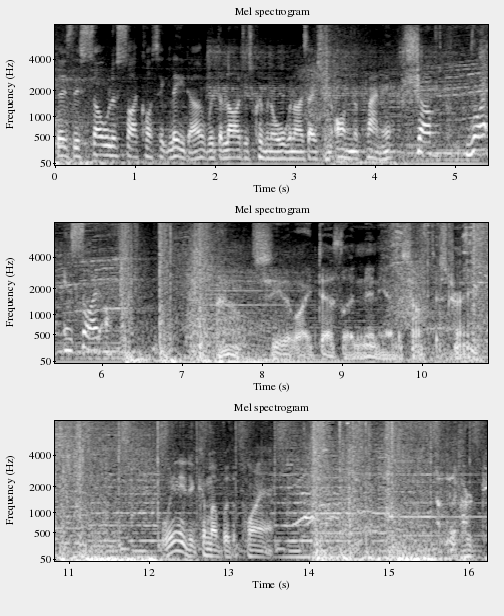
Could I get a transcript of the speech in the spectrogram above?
There's this soulless psychotic leader with the largest criminal organization on the planet shoved right inside a I don't see the White Death letting any of us off this train. We need to come up with a plan. I'm gonna hurt people.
